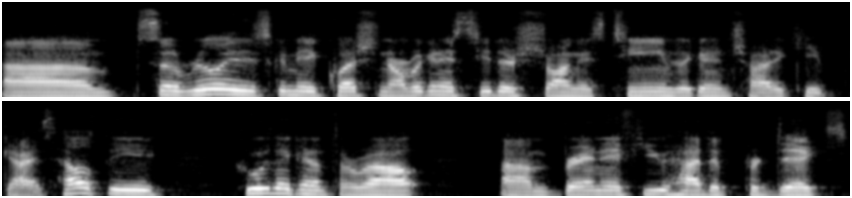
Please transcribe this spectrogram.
Um, so really, it's going to be a question: Are we going to see their strongest teams? They're going to try to keep guys healthy. Who are they going to throw out? Um, Brandon, if you had to predict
